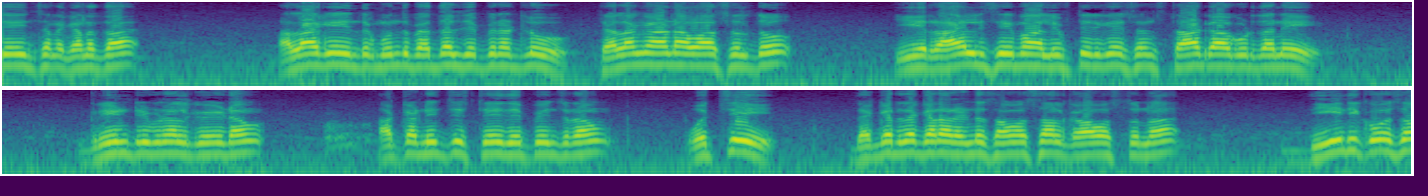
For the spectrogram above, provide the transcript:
చేయించిన ఘనత అలాగే ఇంతకుముందు పెద్దలు చెప్పినట్లు తెలంగాణ వాసులతో ఈ రాయలసీమ లిఫ్ట్ ఇరిగేషన్ స్టార్ట్ కాకూడదని గ్రీన్ ట్రిబ్యునల్కి వేయడం అక్కడి నుంచి స్టే తెప్పించడం వచ్చి దగ్గర దగ్గర రెండు సంవత్సరాలు కావస్తున్నా దీనికోసం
